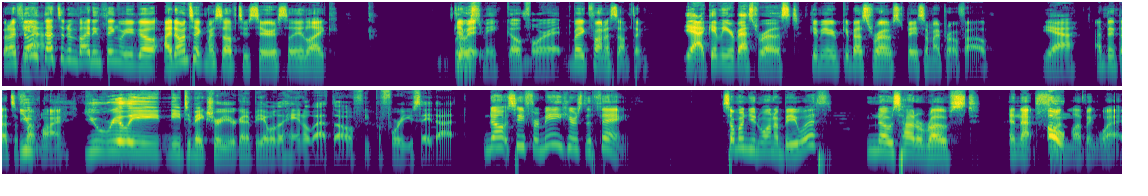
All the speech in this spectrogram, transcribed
but I feel Yeah. like that's an inviting thing where you go, "I don't take myself too seriously." Like, give roast it, me. Go for it. make fun of something. Yeah, give me your best roast. Give me your best roast based on my profile. Yeah. I think that's a You- fun line. You really need to make sure you're going to be able to handle that though before you say that. No, see, for me, here's the thing: someone you'd want to be with knows how to roast in that Oh, fun, loving way.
